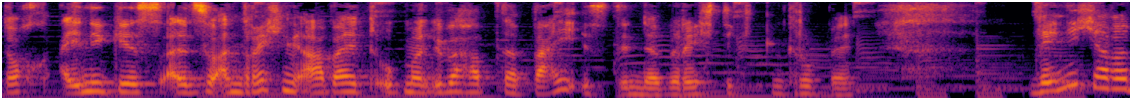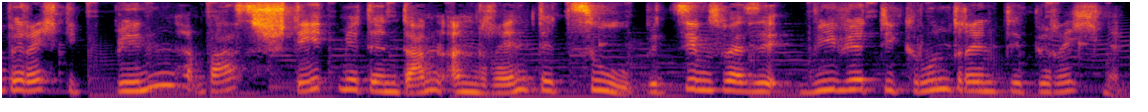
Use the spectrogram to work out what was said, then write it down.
doch einiges also an Rechenarbeit, ob man überhaupt dabei ist in der berechtigten Gruppe. Wenn ich aber berechtigt bin, was steht mir denn dann an Rente zu? Beziehungsweise wie wird die Grundrente berechnet?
